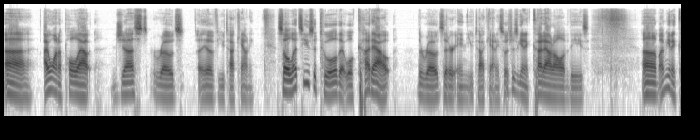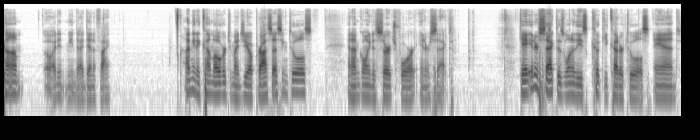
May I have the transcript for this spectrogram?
uh, I want to pull out just roads of Utah County. So let's use a tool that will cut out the roads that are in Utah County. So it's just going to cut out all of these. Um, I'm going to come, oh, I didn't mean to identify. I'm going to come over to my geoprocessing tools and I'm going to search for intersect. Okay, intersect is one of these cookie cutter tools and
